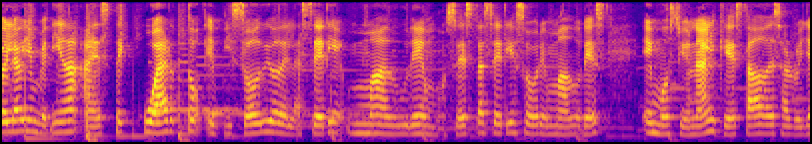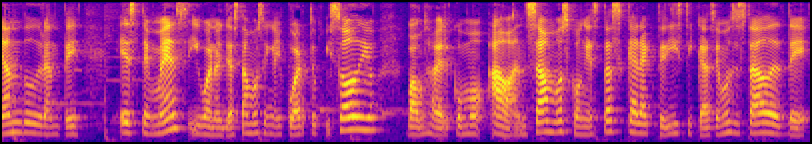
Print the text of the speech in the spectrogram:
doy la bienvenida a este cuarto episodio de la serie Maduremos, esta serie sobre madurez emocional que he estado desarrollando durante este mes y bueno, ya estamos en el cuarto episodio, vamos a ver cómo avanzamos con estas características. Hemos estado desde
